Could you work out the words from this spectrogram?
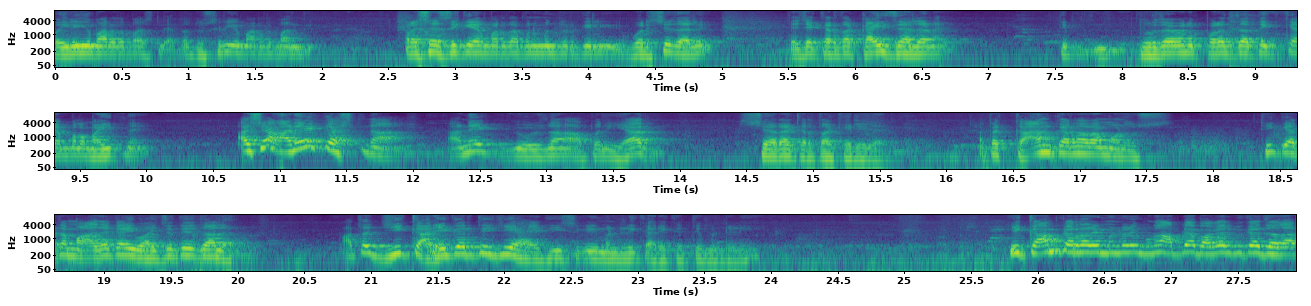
पहिली इमारत बसली आता दुसरी इमारत बांधली. प्रशासकीय इमारत आपण मंजूर केली. वर्ष झाले. त्याच्याकरता काहीच झालं नाही. ती दुर्दैवानं परत जाते की काय मला माहीत नाही. अशा अनेक घटना अनेक योजना आपण ह्या शहराकरता केलेल्या आहेत. आता काम करणारा माणूस ठीक आहे आता माझं काही व्हायचं ते झालं. आता जी कार्यकर्ते जी आहेत ही सगळी मंडळी कार्यकर्ते मंडळी ही काम करणारी मंडळी म्हणून आपल्या भागात विकास झाला.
